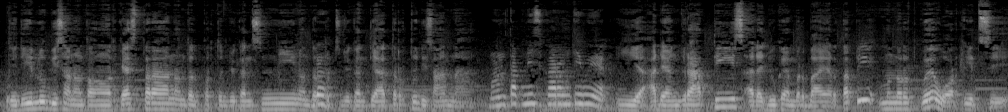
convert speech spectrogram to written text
Jadi lu bisa nonton orkestra, nonton pertunjukan seni, nonton pertunjukan teater tuh di sana. Mantap nih sekarang tim ya. Iya, ada yang gratis, ada juga yang berbayar. Tapi menurut gue worth it sih.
